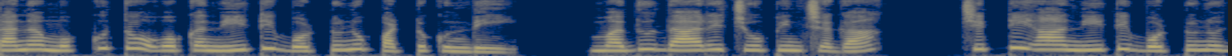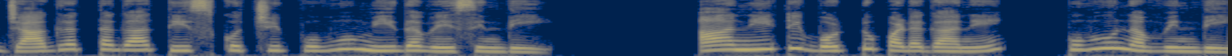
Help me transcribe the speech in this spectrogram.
తన ముక్కుతో ఒక నీటి బొట్టును పట్టుకుంది. మధు దారి చూపించగా చిట్టి ఆ నీటి బొట్టును జాగ్రత్తగా తీసుకొచ్చి పువ్వు మీద వేసింది. ఆ నీటి బొట్టు పడగానే పువ్వు నవ్వింది.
